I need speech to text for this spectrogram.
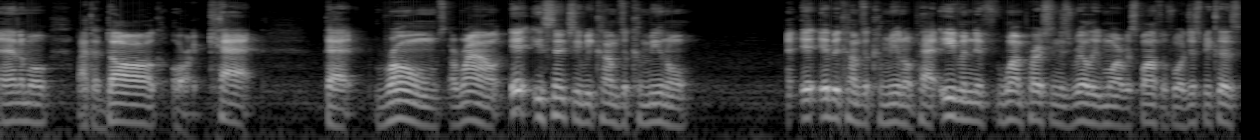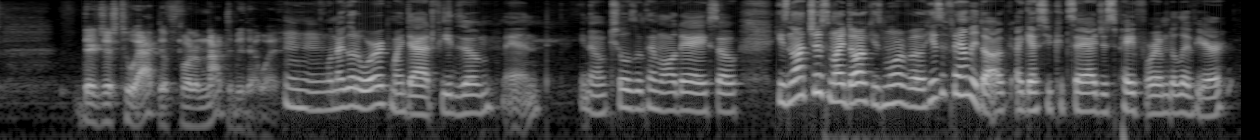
animal like a dog or a cat that roams around, it essentially becomes a communal it, it becomes a communal pet, even if one person is really more responsible for it, just because they're just too active for them not to be that way. Mm-hmm. When I go to work, my dad feeds them, and you know chills with him all day. So he's not just my dog. He's more of a he's a family dog, I guess you could say. I just pay for him to live here.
